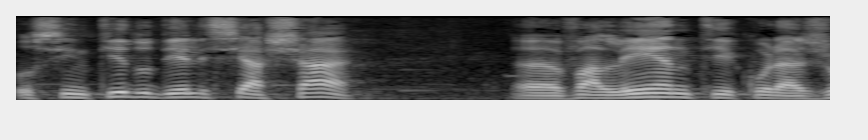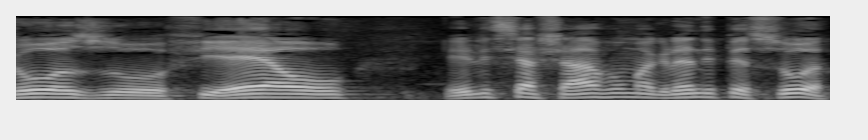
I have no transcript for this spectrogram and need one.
o sentido de ele se achar uh, valente, corajoso, fiel. Ele se achava uma grande pessoa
